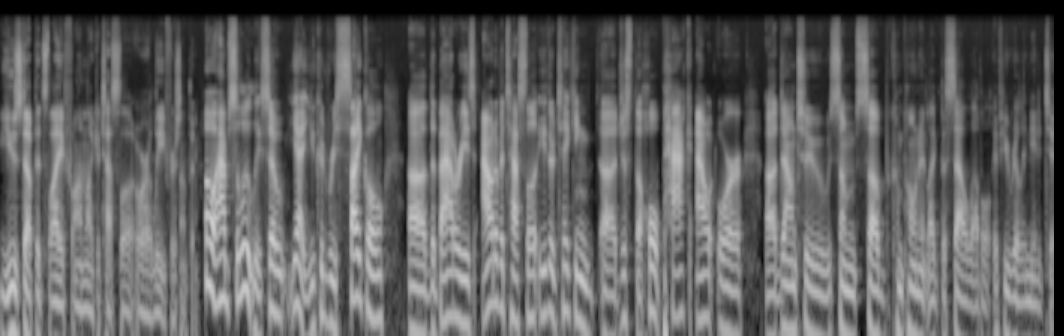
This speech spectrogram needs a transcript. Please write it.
used up its life on like a Tesla or a Leaf or something. Oh, absolutely. So, yeah, you could recycle uh, the batteries out of a Tesla, either taking uh, just the whole pack out or uh, down to some sub component like the cell level if you really needed to.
